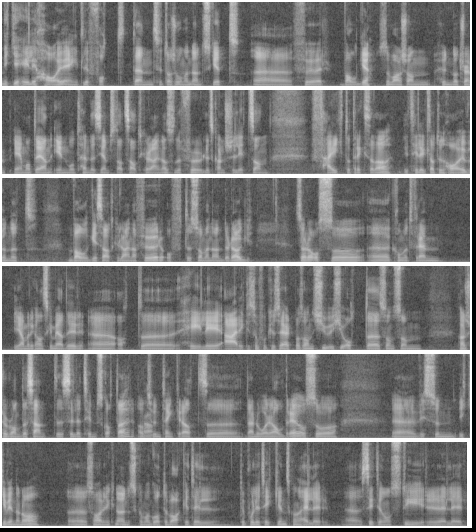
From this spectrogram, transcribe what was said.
Nikki Haley har jo egentlig fått den situasjonen hun ønsket uh, før valget, som var sånn hun og Trump én mot én inn mot hennes hjemstat South Carolina, så det føles kanskje litt sånn feigt å trekke seg da. I tillegg til at hun har jo vunnet valget i South Carolina før, ofte som en underdog. Så har det også uh, kommet frem i amerikanske medier uh, at uh, Haley er ikke så fokusert på sånn 2028, sånn som kanskje Ron DeSantis eller Tim Scott der. At ja. hun tenker at uh, det er nå eller aldri, og så hvis hun ikke vinner nå, så har hun ikke noe ønske om å gå tilbake til, til politikken. Så kan hun heller sitte i noen styrer eller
